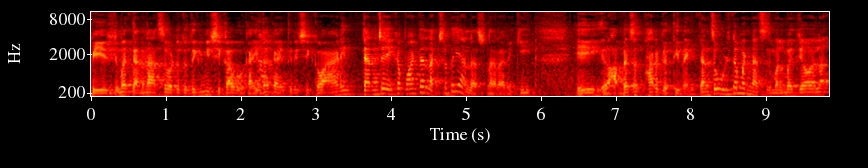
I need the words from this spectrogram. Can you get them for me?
पी एच डी मग त्यांना असं वाटत होतं की मी शिकावं काही ना. काहीतरी शिकावं. आणि त्यांच्या एका पॉईंटला लक्षातही आलं असणार आहे की हे अभ्यासात फार गती नाही. त्यांचं उलटं म्हणणं असेल मला मग जेव्हा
